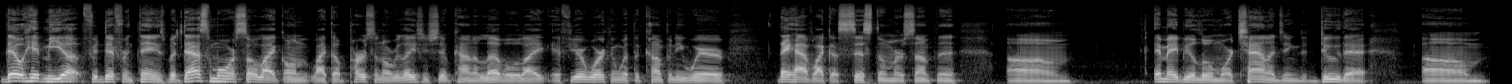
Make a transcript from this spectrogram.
they'll hit me up for different things, but that's more so like on like a personal relationship kind of level. Like if you're working with a company where they have like a system or something, um it may be a little more challenging to do that. Um,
